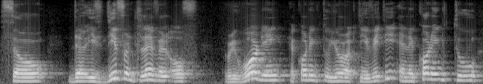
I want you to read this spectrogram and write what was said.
So there is different level of rewarding according to your activity and according to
